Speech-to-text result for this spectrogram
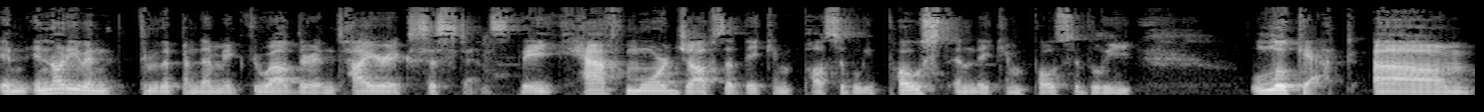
and, and, not even through the pandemic, throughout their entire existence, they have more jobs that they can possibly post and they can possibly look at. Um,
